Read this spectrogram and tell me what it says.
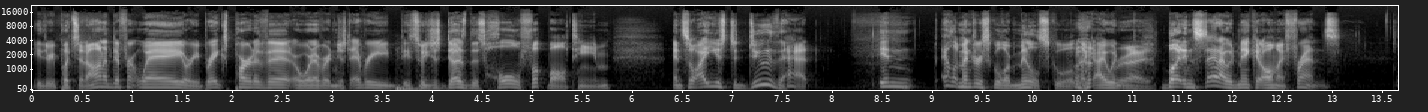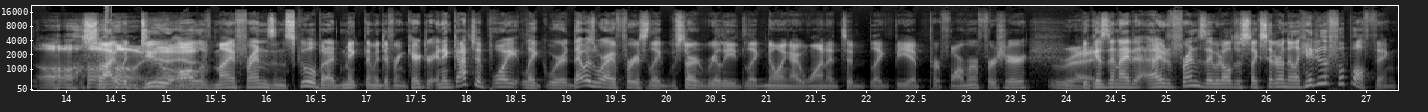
Either he puts it on a different way, or he breaks part of it, or whatever, and just every so he just does this whole football team, and so I used to do that in elementary school or middle school, like I would, Right. but instead I would make it all my friends. Oh, So I would do yeah, all yeah. of my friends in school, but I'd make them a different character. And it got to a point like where that was where I first like started really like knowing I wanted to like be a performer for sure. Right. Because then I'd, I had friends they would all just like sit around. They're like, "Hey, do the football thing,"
